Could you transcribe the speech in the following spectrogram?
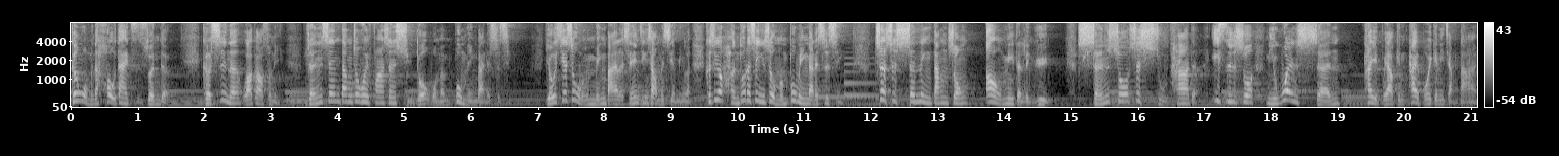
跟我们的后代子孙的。可是呢，我要告诉你，人生当中会发生许多我们不明白的事情。有一些是我们明白了，神已经向我们写明了。可是有很多的事情是我们不明白的事情，这是生命当中。奥秘的领域，神说是属他的，意思是说，你问神，他也不要跟，他也不会跟你讲答案，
